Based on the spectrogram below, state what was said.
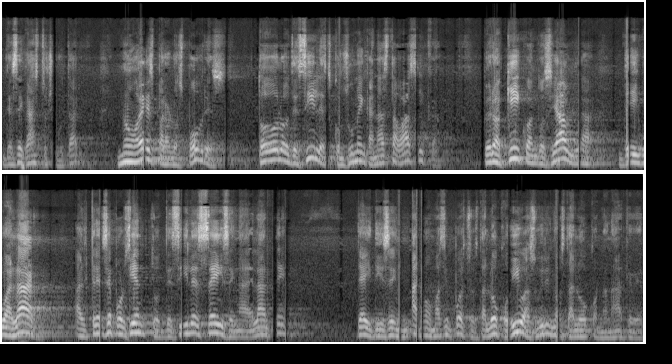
de ese gasto tributario. No es para los pobres. Todos los deciles consumen canasta básica. Pero aquí cuando se habla de igualar al 13%, deciles 6 en adelante, de ahí dicen, ah, no, más impuestos, está loco, iba a subir y no está loco, no nada que ver.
